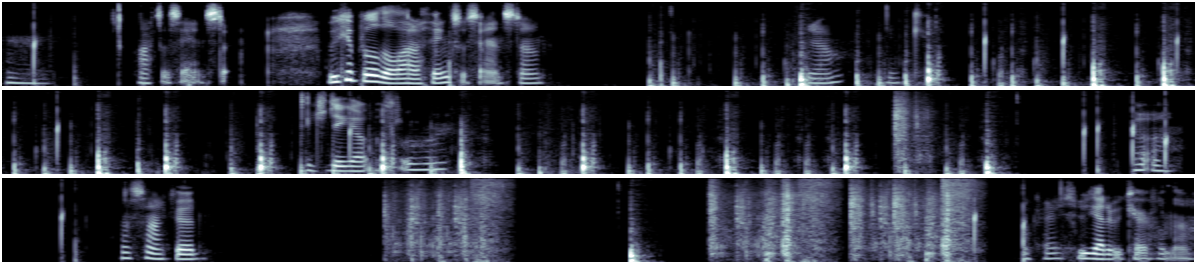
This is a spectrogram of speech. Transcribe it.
Hmm. Lots of sandstone. We could build a lot of things with sandstone. You know? Okay. You dig out the floor? Uh-oh. That's not good. Okay, so we gotta be careful now.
